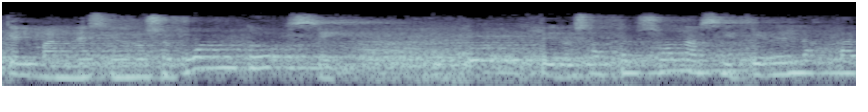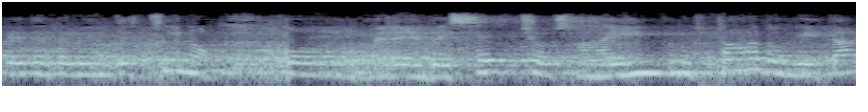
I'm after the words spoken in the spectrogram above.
que el magnesio no sé cuánto, sí. Pero esas personas si tienen las paredes del intestino con eh, desechos ahí incrustados y tal,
